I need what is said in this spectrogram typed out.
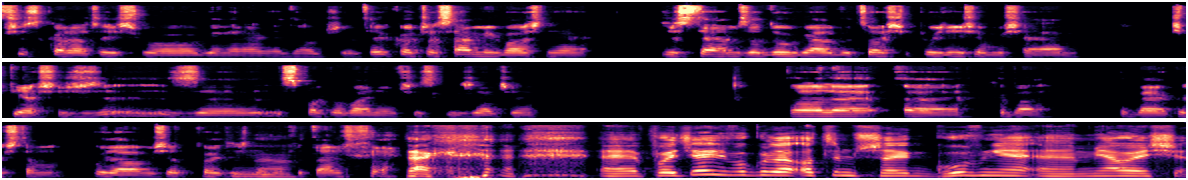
wszystko raczej szło generalnie dobrze. Tylko czasami właśnie zostałem za długo albo coś i później się musiałem śpieszyć z, z spakowaniem wszystkich rzeczy. No ale e, chyba, chyba jakoś tam udało mi się odpowiedzieć na No. to pytanie. Tak. E, Powiedziałeś w ogóle o tym, że głównie e, miałeś e,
